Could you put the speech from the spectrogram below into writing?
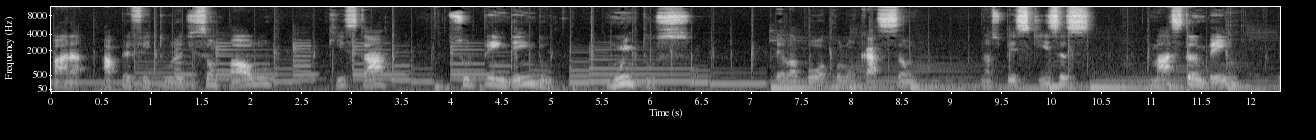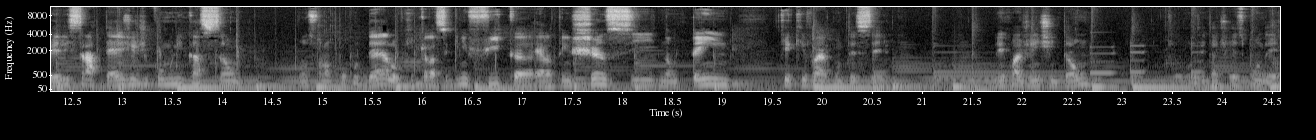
para a Prefeitura de São Paulo, que está surpreendendo muitos pela boa colocação nas pesquisas, mas também pela estratégia de comunicação. Vamos falar um pouco dela, o que, que ela significa, ela tem chance, não tem, o que, que vai acontecer. Vem com a gente então, que eu vou tentar te responder.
